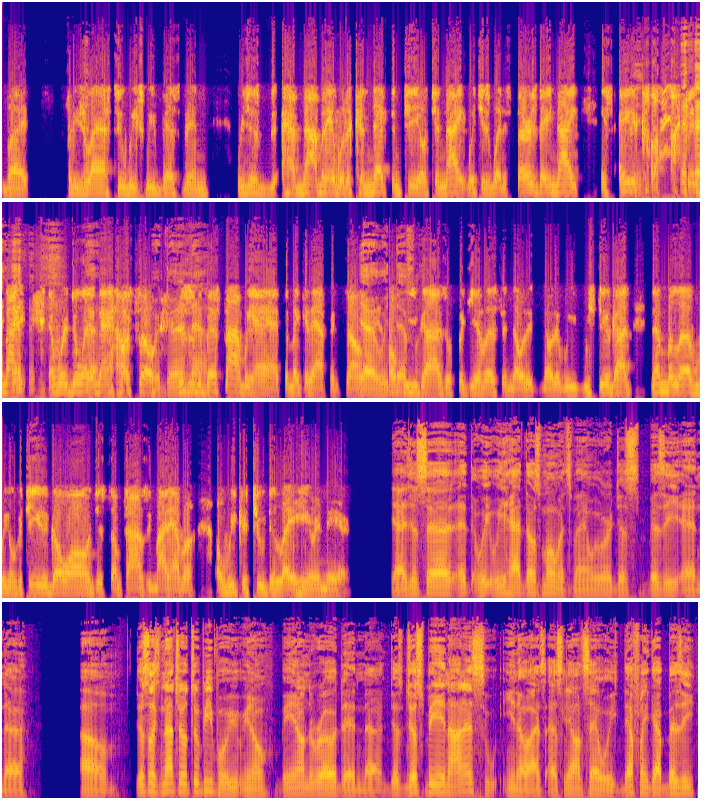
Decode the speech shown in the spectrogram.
But for these last two weeks, we've best been, we just have not been able to connect until tonight, which is what it's Thursday night. It's eight o'clock at night, and we're doing it now. So this is the best time we had to make it happen. So Yeah, hopefully definitely. you guys will forgive us and know that know that we, we still got nothing but love. and We're gonna continue to go on. Just sometimes we might have a, a week or two delay here and there. Yeah, it's just uh, it, we we had those moments, man. We were just busy and uh, um, just like natural to people, you, you know, being on the road and uh, just just being honest. You know, as as Leon said, we definitely got busy,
